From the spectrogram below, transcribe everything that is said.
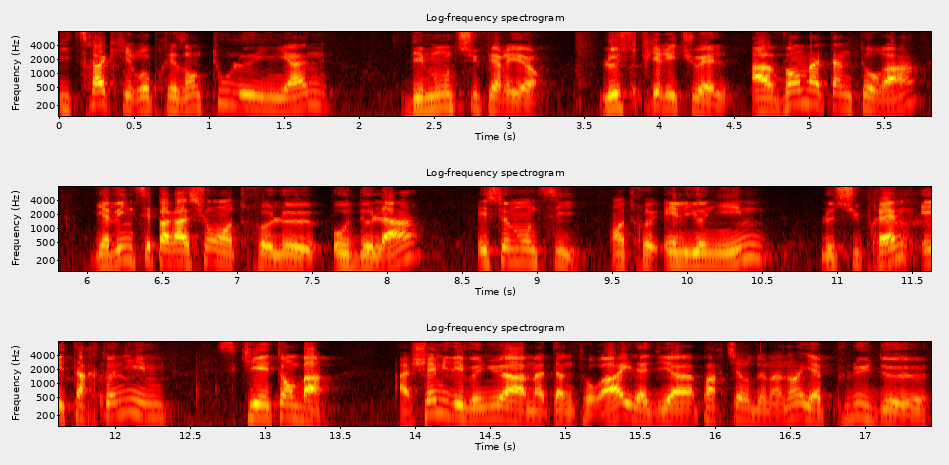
Yitzhak qui représente tout le Inyan des mondes supérieurs, le spirituel. Avant Matan Torah, il y avait une séparation entre le au-delà et ce monde-ci, entre Elionim, le suprême, et Tartonim, ce qui est en bas. Hachem, il est venu à Matan Torah, il a dit à partir de maintenant, il n'y a, plus de,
